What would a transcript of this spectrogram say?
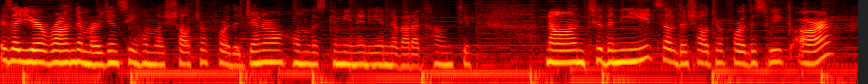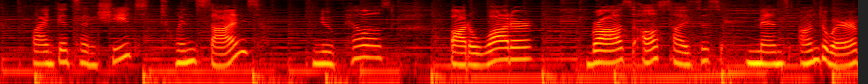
is a year round emergency homeless shelter for the general homeless community in Nevada County. Now, on to the needs of the shelter for this week are blankets and sheets, twin size, new pillows, bottled water, bras all sizes, men's underwear,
